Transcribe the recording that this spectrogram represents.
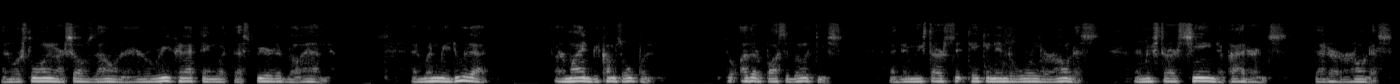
and we're slowing ourselves down and reconnecting with the spirit of the land. And when we do that, our mind becomes open to other possibilities. And then we start taking in the world around us and we start seeing the patterns that are around us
